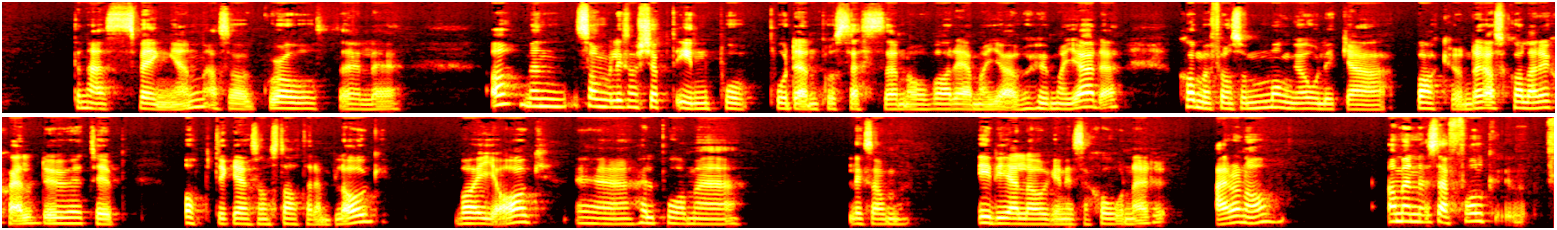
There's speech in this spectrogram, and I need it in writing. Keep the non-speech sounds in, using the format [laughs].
den här svängen, alltså growth eller ja, men som liksom köpt in på, på den processen och vad det är man gör och hur man gör det kommer från så många olika bakgrunder. Alltså kolla dig själv, du är typ optiker som startade en blogg. Vad är jag? Eh, höll på med liksom ideella organisationer. I don't know. Ja, men så här, folk,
